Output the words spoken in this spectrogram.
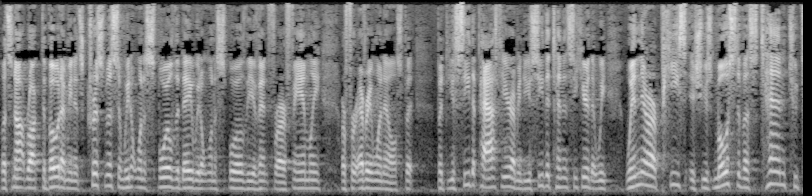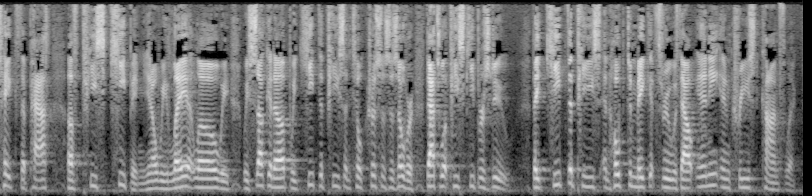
let's not rock the boat. I mean, it's Christmas and we don't want to spoil the day. We don't want to spoil the event for our family or for everyone else. But but do you see the path here? I mean, do you see the tendency here that we, when there are peace issues, most of us tend to take the path of peacekeeping. You know, we lay it low, we, we suck it up, we keep the peace until Christmas is over. That's what peacekeepers do. They keep the peace and hope to make it through without any increased conflict.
